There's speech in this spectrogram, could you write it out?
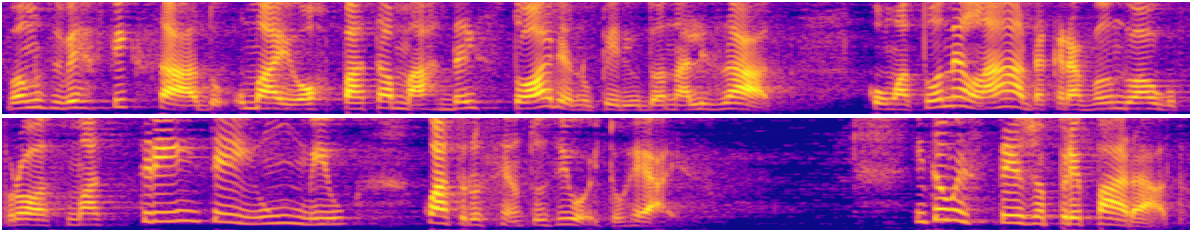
vamos ver fixado o maior patamar da história no período analisado, com a tonelada cravando algo próximo a R$ 31.408. Então esteja preparado.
